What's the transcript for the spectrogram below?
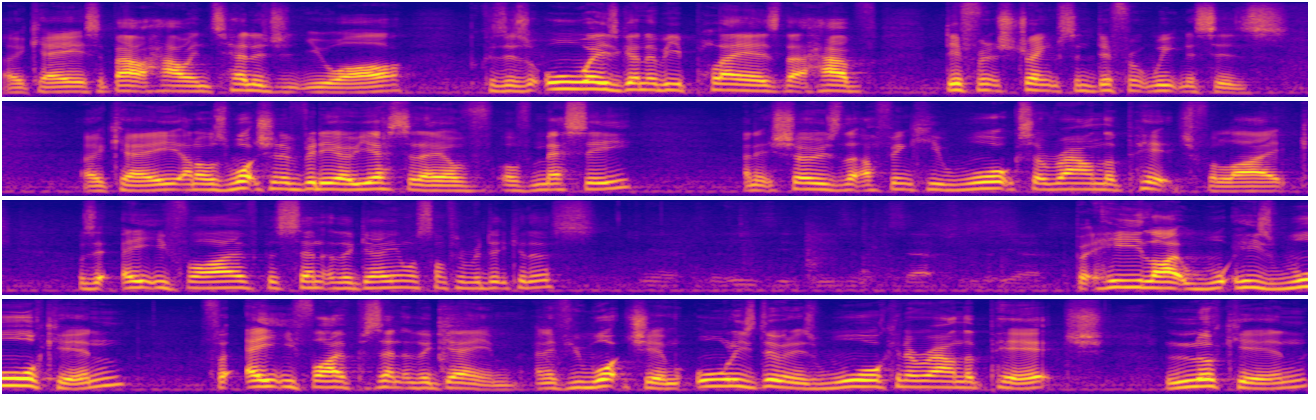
Okay, it's about how intelligent you are because there's always going to be players that have different strengths and different weaknesses. Okay, and I was watching a video yesterday of, of Messi, and it shows that I think he walks around the pitch for like was it 85% of the game or something ridiculous? Yeah, he's an exception, but yeah. But he like he's walking for 85% of the game, and if you watch him, all he's doing is walking around the pitch, looking,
